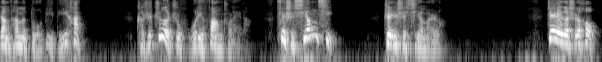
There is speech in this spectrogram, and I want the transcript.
让他们躲避敌害，可是这只狐狸放出来的却是香气，真是邪门了。这个时候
